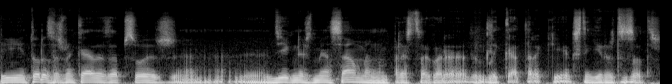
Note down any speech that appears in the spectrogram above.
e em todas as bancadas há pessoas uh, dignas de menção, mas não me parece agora delicado estar aqui a distinguir uns dos outros.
